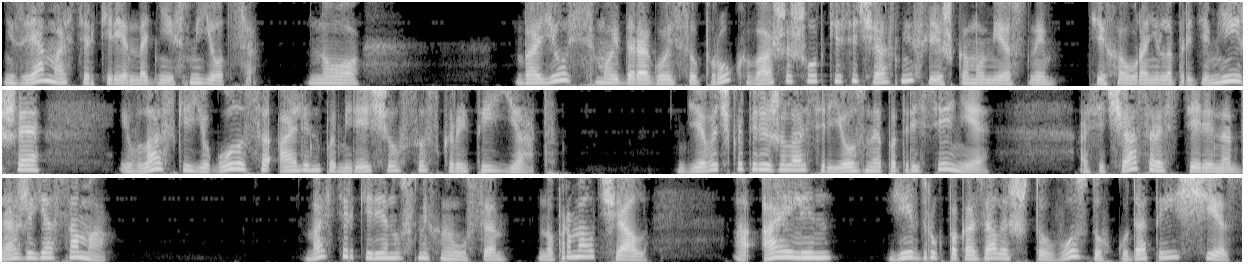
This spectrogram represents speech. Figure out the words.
Не зря мастер Кирен над ней смеется. Но боюсь, мой дорогой супруг, ваши шутки сейчас не слишком уместны, тихо уронила притемнейшая и в ласке ее голоса Айлин померещился скрытый яд. Девочка пережила серьезное потрясение, а сейчас растеряна даже я сама. Мастер Кирен усмехнулся, но промолчал, а Айлин... Ей вдруг показалось, что воздух куда-то исчез,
